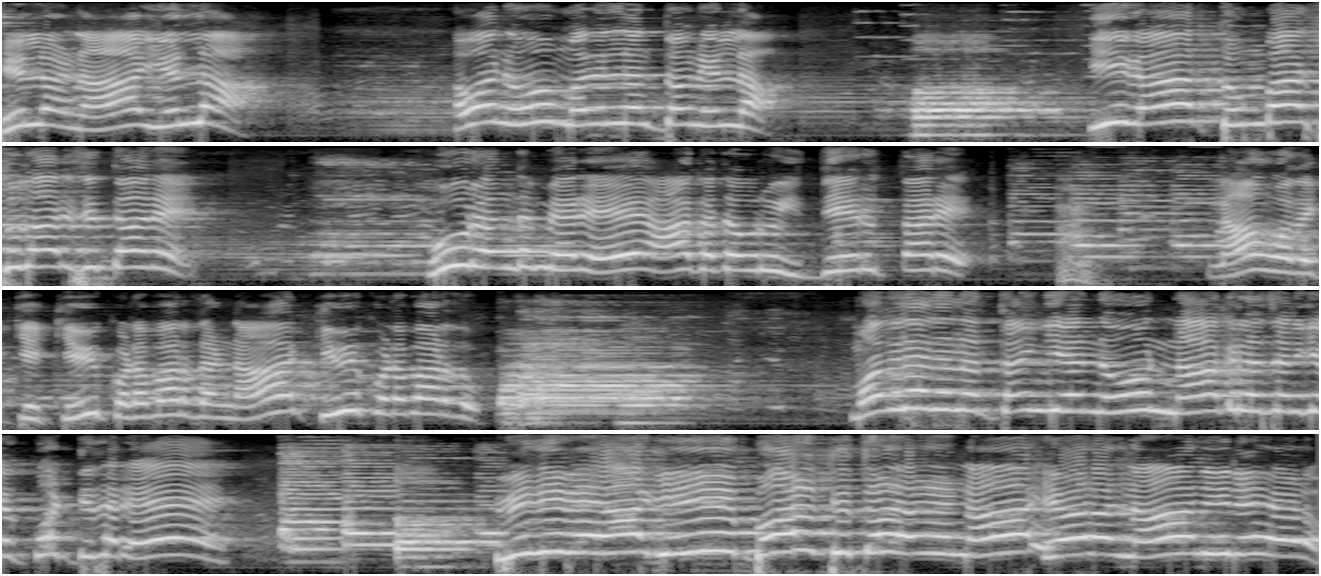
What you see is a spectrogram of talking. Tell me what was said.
ಇಲ್ಲಣ್ಣ, ಇಲ್ಲ. ಅವನು ಮೊದಲಿನಂತವನು ಇಲ್ಲ. ಈಗ ತುಂಬಾ ಸುಧಾರಿಸಿದ್ದಾನೆ. ಊರಂದ ಮೇಲೆ ಆಗದವರು ಇದ್ದೇ ಇರುತ್ತಾರೆ. ನಾವು ಅದಕ್ಕೆ ಕಿವಿ ಕೊಡಬಾರ್ದಣ್ಣ, ಕಿವಿ ಕೊಡಬಾರದು. ಮೊದಲೇ ನನ್ನ ತಂಗಿಯನ್ನು ನಾಗರಾಜನಿಗೆ ಕೊಟ್ಟಿದರೆ ವಿಧಿವೆಯಾಗಿ ಬಾಳುತ್ತಿದ್ದಾಳಣ್ಣ ಹೇಳಣ್ಣ, ನೀನೇ ಹೇಳು.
